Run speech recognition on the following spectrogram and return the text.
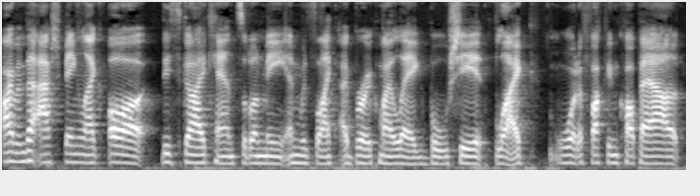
I remember Ash being like, "Oh, this guy cancelled on me and was like, I broke my leg. Bullshit. Like, what a fucking cop out.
